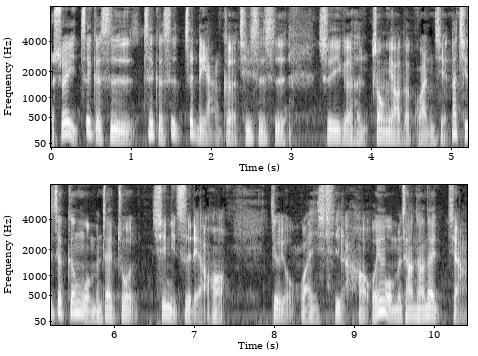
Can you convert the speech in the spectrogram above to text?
所以这个是这个是这两个其实是是一个很重要的关键。那其实这跟我们在做心理治疗哈就有关系了哈，因为我们常常在讲，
